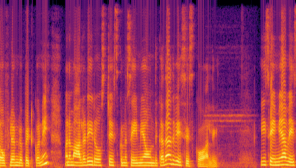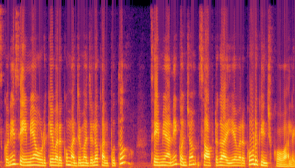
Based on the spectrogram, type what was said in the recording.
లో ఫ్లేమ్లో పెట్టుకొని మనం ఆల్రెడీ రోస్ట్ చేసుకున్న సేమియా ఉంది కదా అది వేసేసుకోవాలి. ఈ సేమియా వేసుకొని సేమియా ఉడికే వరకు మధ్య మధ్యలో కలుపుతూ సేమియాని కొంచెం సాఫ్ట్గా అయ్యే వరకు ఉడికించుకోవాలి.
